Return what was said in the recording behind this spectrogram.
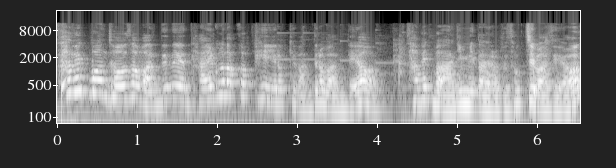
400번 저어서 만드는 달고나 커피 이렇게 만들어 봤는데요 400번 아닙니다 여러분. 속지 마세요.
